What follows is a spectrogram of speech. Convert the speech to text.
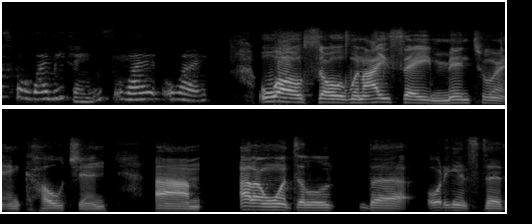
First why me, James? Why? Why? Well, so when I say mentoring and coaching, um, I don't want to, the audience to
